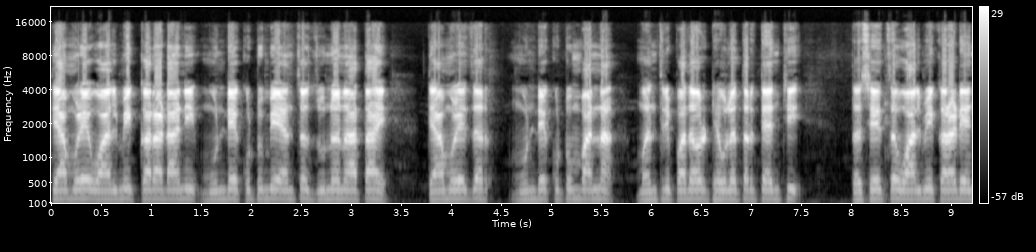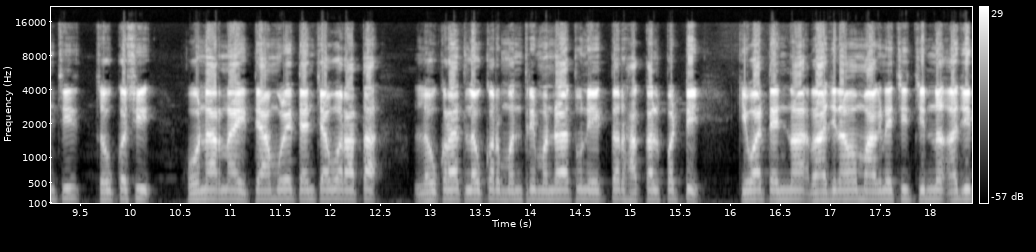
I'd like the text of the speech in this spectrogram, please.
त्यामुळे वाल्मी कराड आणि मुंडे कुटुंबीय यांचं जुनं नातं आहे. त्यामुळे जर मुंडे कुटुंबांना मंत्रिपदावर ठेवलं तर त्यांची तसेच वाल्मी कराड यांची चौकशी होणार नाही. त्यामुळे त्यांच्यावर आता लवकरात लवकर मंत्रिमंडळातून एकतर हकालपट्टी किंवा त्यांना राजीनामा मागण्याची चिन्ह अजित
